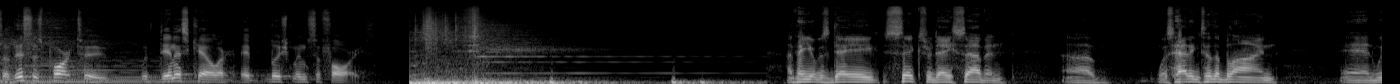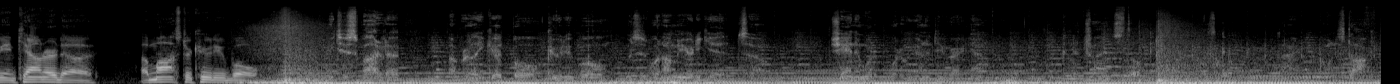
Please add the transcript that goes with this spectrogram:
So this is part two with Dennis Keller at Bushman Safaris. I think it was day six or day seven, uh, was heading to the blind, and we encountered a, a monster kudu bull. Spotted a, a really good bull, kudu bull, which is what I'm here to get. So, Shannon, what, what are we going to do right now? I'm gonna try and stalk him. Let's go. All right, we're going to stalk him.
